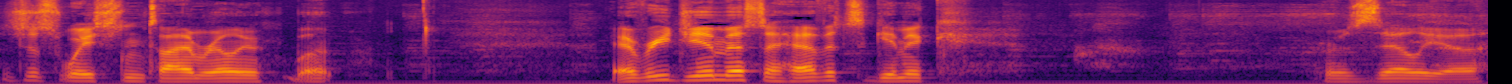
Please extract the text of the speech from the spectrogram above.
It's just wasting time, really, but every gym has to have its gimmick. Roselia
